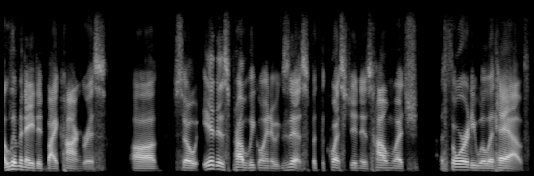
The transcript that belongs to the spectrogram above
eliminated by Congress. Uh, so it is probably going to exist, but the question is how much authority will it have?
